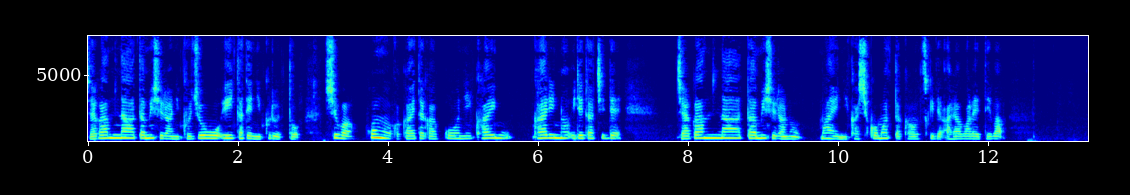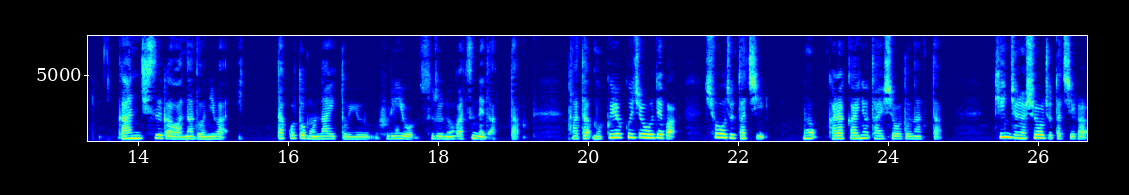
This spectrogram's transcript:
ジャガンナータ・ミシュラに苦情を言い立てに来ると、主は本を抱えた学校に帰帰りのいでたちで、ジャガンナータ・ミシュラの前にかしこまった顔つきで現れては、ガンジス川などには行ったこともないというふりをするのが常だった。また、沐浴場では少女たちもからかいの対象となった。近所の少女たちが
